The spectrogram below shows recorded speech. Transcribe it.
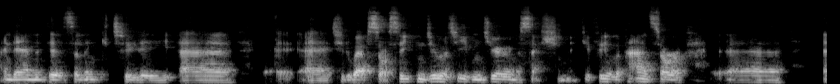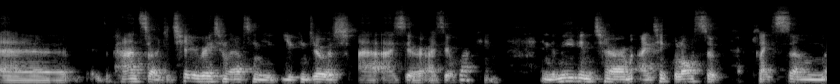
and then there's a link to the uh, uh to the web source. So you can do it even during a session. If you feel the pads are uh, uh, the pads are deteriorating or everything, you, you can do it as you're as you're working. In the medium term, I think we'll also place some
